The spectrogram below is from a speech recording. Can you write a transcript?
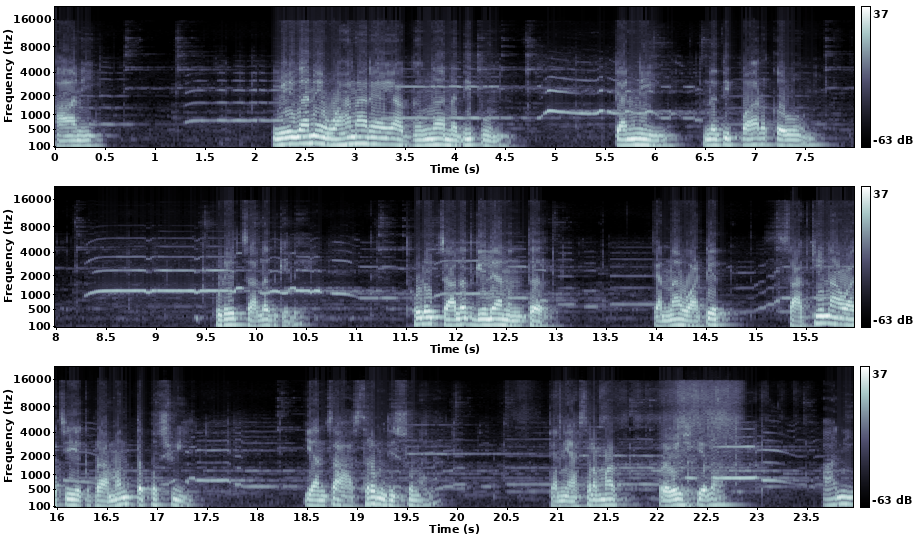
आणि वेगाने वाहणाऱ्या या गंगा नदीतून त्यांनी नदी पार करून पुढे चालत गेले. थोडे चालत गेल्यानंतर त्यांना वाटेत साकी नावाचे एक ब्राह्मण तपस्वी यांचा आश्रम दिसून आला. त्यांनी आश्रमात प्रवेश केला आणि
